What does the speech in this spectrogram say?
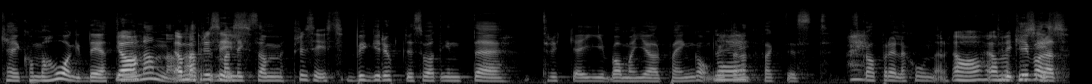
kan ju komma ihåg det till Ja, någon annan. ja, men att precis. man liksom Precis. bygger upp det så att inte trycka i vad man gör på en gång, Nej. utan att faktiskt skapa relationer. Ja, ja För det kan ju precis. vara att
